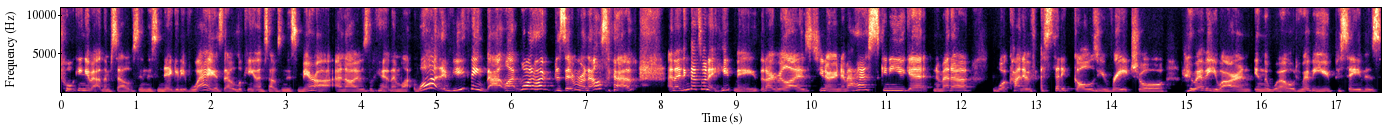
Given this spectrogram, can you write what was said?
talking about themselves in this negative way as they were looking at themselves in this mirror. And I was looking at them like, what? If you think that, like, what hope does everyone else have? And I think that's when it hit me that I realized, you know, no matter how skinny you get, no matter what kind of aesthetic goals you reach or whoever you are in, in the world, whoever you perceive as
